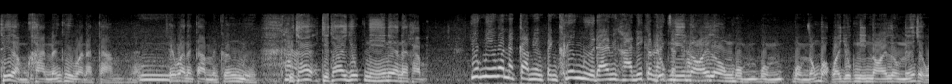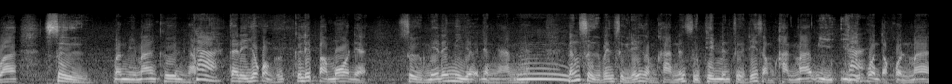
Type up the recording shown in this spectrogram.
ที่สำคัญนั่นคือวรรณกรรมนะอืมใช้วรรณกรรมเป็นเครื่องมือค่ะ คือถ้าคือถ้ายุคนี้เนี่ยนะครับ ยุคนี้วรรณกรรมยังเป็นเครื่องมือได้ไหมคะที่กำลังยุคจะนี้ถามน้อยลงผมผมผมต้องบอกว่ายุคนี้น้อยลงเนื่องจากว่าสื่อมันมีมากขึ้นครับ ค่ะแต่ในยุคของคลิปปราโมดเนี่ย สื่อไม่ได้มีเยอะอย่างนั้นนะอืมหนังสือเป็นสื่อที่สำคัญหนังสือพิมพ์เป็นสื่อที่สำคัญมากมีอิทธิพลต่อคนมาก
